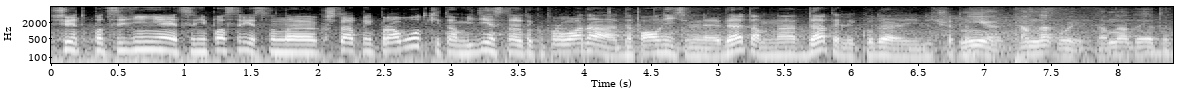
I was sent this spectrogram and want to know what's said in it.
все это подсоединяется непосредственно к штатной проводке. Там единственное только провода дополнительные, да, там на дат или куда, или что-то. Нет, там, на... Ой, там надо этот.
